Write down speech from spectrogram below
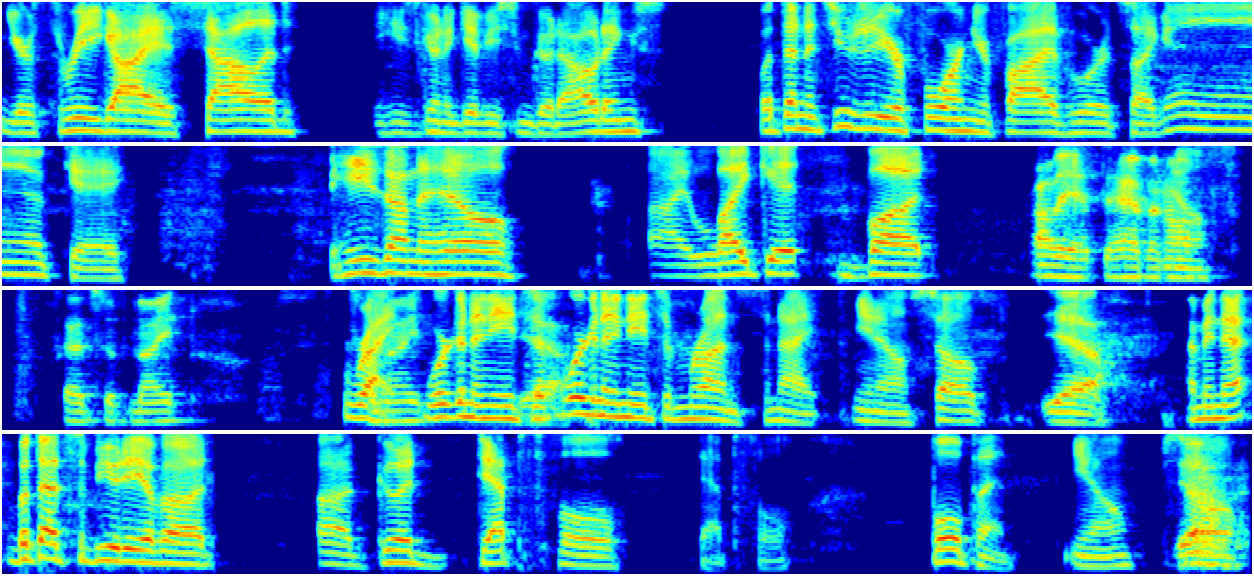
Your three guy is solid. He's going to give you some good outings. But then it's usually your four and your five who are it's like, eh, okay. He's on the hill. I like it, but Probably have to have an No. offensive night. right, we're gonna need yeah. some we're gonna need some runs tonight, you know. So Yeah. I mean that, but that's the beauty of a a good depthful depthful bullpen, you know. So yeah.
